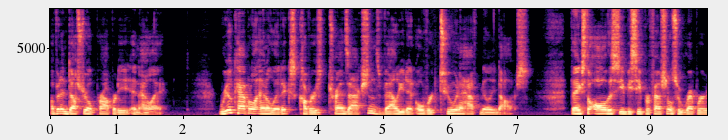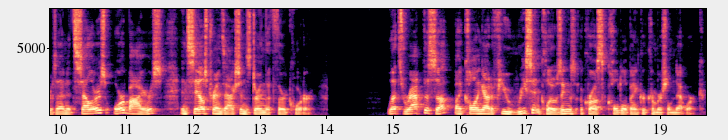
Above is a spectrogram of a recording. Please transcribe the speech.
of an industrial property in LA. Real Capital Analytics covers transactions valued at over $2.5 million. Thanks to all the CBC professionals who represented sellers or buyers in sales transactions during the third quarter. Let's wrap this up by calling out a few recent closings across the Coldwell Banker Commercial Network.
